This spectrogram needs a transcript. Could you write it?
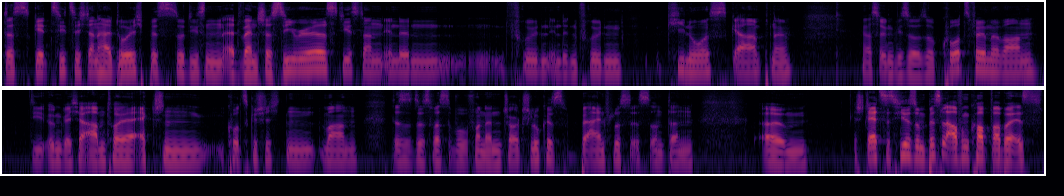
das geht, zieht sich dann halt durch bis zu diesen Adventure Serials, die es dann in den frühen, in den frühen Kinos gab, ne? Was irgendwie so, so Kurzfilme waren, die irgendwelche Abenteuer, Action, Kurzgeschichten waren. Das ist das, was wovon dann George Lucas beeinflusst ist und dann ähm, stellt es hier so ein bisschen auf den Kopf, aber es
